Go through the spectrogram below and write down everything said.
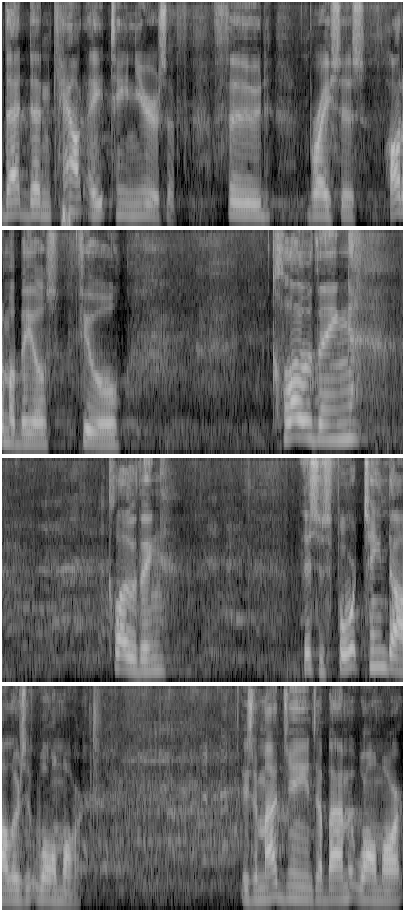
That doesn't count 18 years of food, braces, automobiles, fuel, clothing, clothing, this is $14 at Walmart. These are my jeans. I buy them at Walmart.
